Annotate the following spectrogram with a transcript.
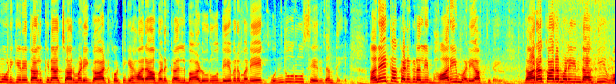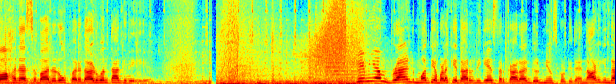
ಮೂಡಿಗೆರೆ ತಾಲೂಕಿನ ಚಾರ್ಮಡಿ ಘಾಟ್ ಕೊಟ್ಟಿಗೆಹಾರ ಬಣಕಲ್, ಬಾಳೂರು, ದೇವರಮನೆ, ಕುಂದೂರು ಸೇರಿದಂತೆ ಅನೇಕ ಕಡೆಗಳಲ್ಲಿ ಭಾರೀ ಮಳೆಯಾಗ್ತಿದೆ ಧಾರಾಕಾರ ಮಳೆಯಿಂದಾಗಿ ವಾಹನ ಸವಾರರು ಪರದಾಡುವಂತಾಗಿದೆ. ಪ್ರೀಮಿಯಂ ಬ್ರ್ಯಾಂಡ್ ಮದ್ಯ ಬಳಕೆದಾರರಿಗೆ ಸರ್ಕಾರ ಗುಡ್ ನ್ಯೂಸ್ ಕೊಟ್ಟಿದೆ. ನಾಳೆಯಿಂದ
